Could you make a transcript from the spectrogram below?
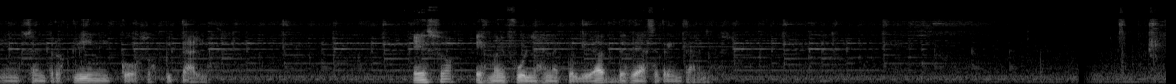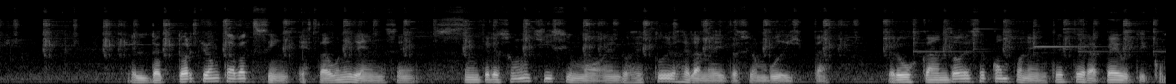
en centros clínicos, hospitales. Eso es mindfulness en la actualidad desde hace 30 años. El doctor John Kabat-Zinn, estadounidense, se interesó muchísimo en los estudios de la meditación budista, pero buscando ese componente terapéutico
